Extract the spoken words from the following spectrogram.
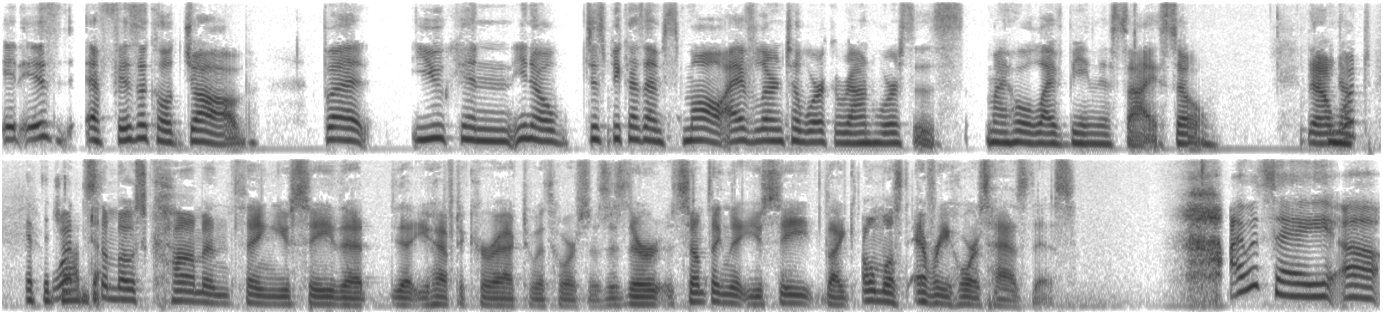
it is a physical job, but you can, you know, just because I'm small, I've learned to work around horses my whole life being this size. So now, what the what's done. the most common thing you see that, that you have to correct with horses? Is there something that you see like almost every horse has this? I would say uh,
